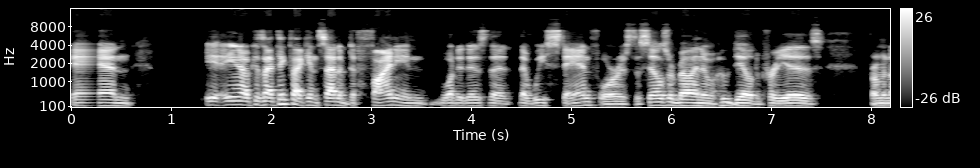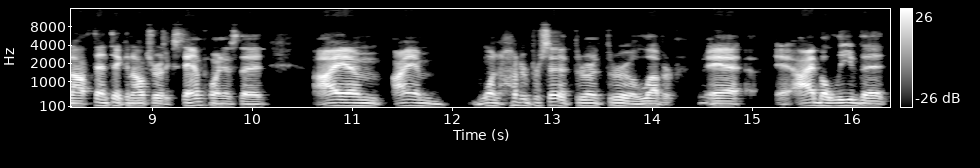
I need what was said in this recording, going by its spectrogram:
and you know, because I think like instead of defining what it is that that we stand for is the sales rebellion and who Dale Dupree is from an authentic and altruistic standpoint is that I am I am 100% through and through a lover. And I believe that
